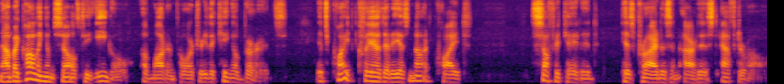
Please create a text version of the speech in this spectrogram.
Now, by calling himself the eagle of modern poetry, the king of birds, it's quite clear that he has not quite suffocated his pride as an artist after all.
